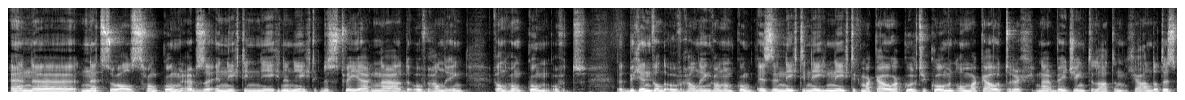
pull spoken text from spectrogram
En uh, net zoals Hongkong hebben ze in 1999, dus twee jaar na de overhandiging van Hongkong, of het het begin van de overhandeling van Hongkong, is in 1999 Macau akkoord gekomen om Macau terug naar Beijing te laten gaan. Dat is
